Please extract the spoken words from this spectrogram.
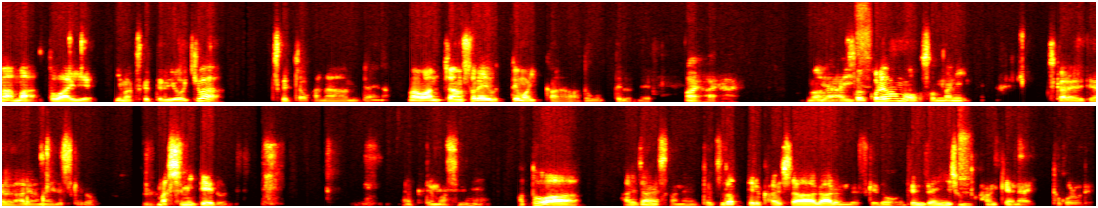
まあまあ、とはいえ、今作ってる領域は作っちゃおうかな、みたいな。まあ、ワンチャンそれ売ってもいいかなと思ってるんで、はいはいはい。まあ、いこれはもうそんなに力入れてやるあれはないですけど、うんまあ趣味程度にやってますね。あとは、あれじゃないですかね、手伝ってる会社があるんですけど、全然飲食と関係ないところで。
